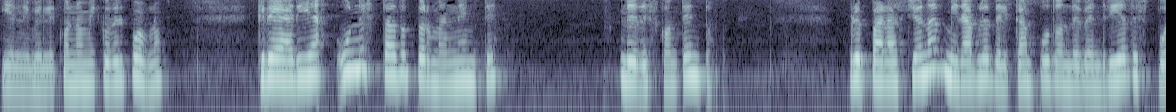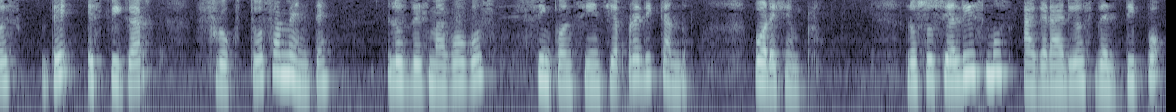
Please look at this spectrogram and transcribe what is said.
y el nivel económico del pueblo crearía un estado permanente de descontento. Preparación admirable del campo donde vendría después de espigar fructuosamente los desmagogos sin conciencia predicando, por ejemplo, los socialismos agrarios del tipo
